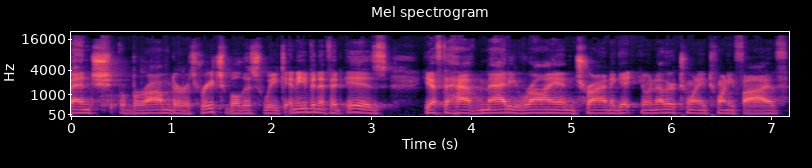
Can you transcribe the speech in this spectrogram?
bench or barometer is reachable this week. And even if it is, you have to have Matty Ryan trying to get you another 2025.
